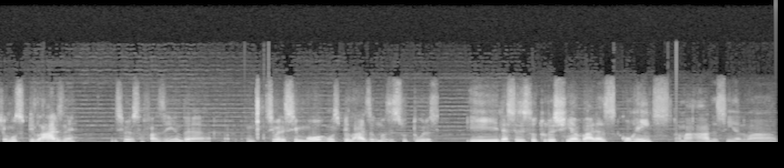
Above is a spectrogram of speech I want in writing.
tinham alguns pilares, né? Em cima dessa fazenda, em cima desse morro, alguns pilares, algumas estruturas. E nessas estruturas tinha várias correntes amarradas, assim, era uma,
